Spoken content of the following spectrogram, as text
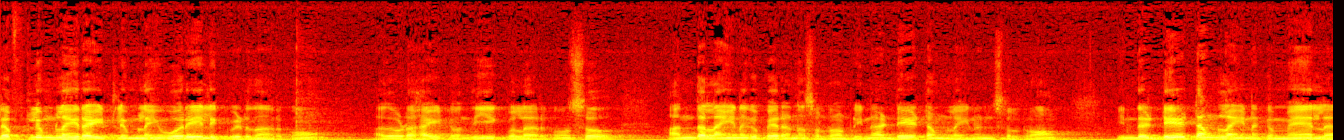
லெஃப்ட் லிம்லையும் ரைட் லிம்லையும் ஒரே லிக்விட் தான் இருக்கும். அதோட ஹைட் வந்து ஈக்குவலாக இருக்கும். ஸோ அந்த லைனுக்கு பேர் என்ன சொல்கிறோம் அப்படின்னா டேட்டம் லைனுன்னு சொல்கிறோம் இந்த டேட்டம் லைனுக்கு மேலே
